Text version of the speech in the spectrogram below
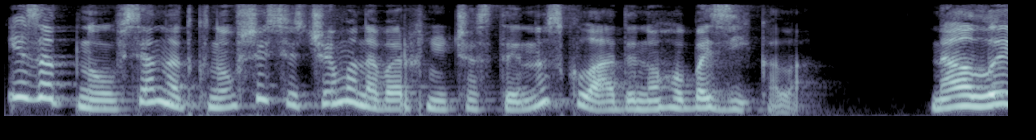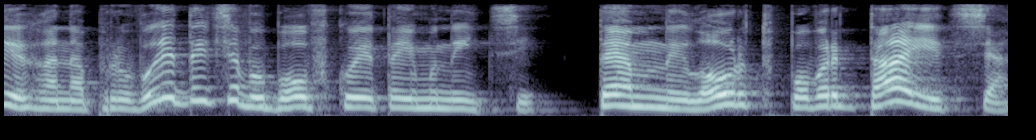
І затнувся, наткнувшись очима на верхню частину складеного базікала. Налигана провидиця вибовкої таємниці. Темний лорд повертається.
